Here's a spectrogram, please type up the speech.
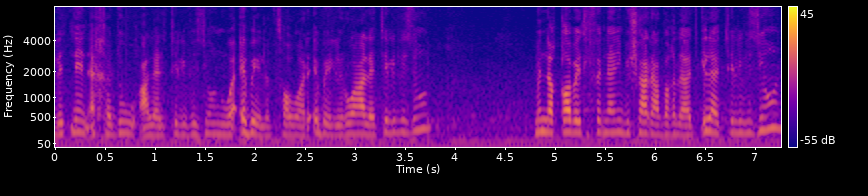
الاثنين أخذوه على التلفزيون وقبل تصور قبل يروح على التلفزيون. من نقابة الفنانين بشارع بغداد إلى التلفزيون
